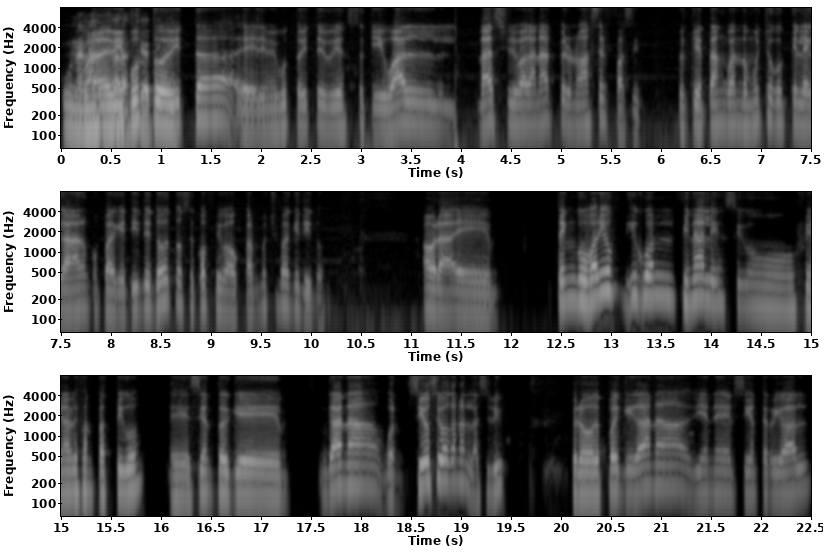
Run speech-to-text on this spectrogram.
Una bueno, de mi punto de vista, eh, de mi punto de vista, yo pienso que igual Lashley va a ganar, pero no va a ser fácil. Porque están jugando mucho con que le ganaron con paquetito y todo, entonces Kofi va a buscar mucho paquetito. Ahora, eh, tengo varios igual finales, así como finales fantásticos. Eh, siento que gana, bueno, sí o sí va a ganar Lashley, pero después que gana viene el siguiente rival,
